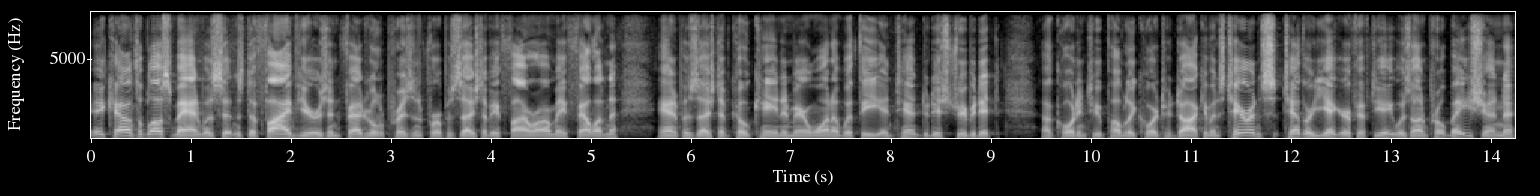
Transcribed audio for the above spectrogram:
A Council Bluffs man was sentenced to five years in federal prison for possession of a firearm, a felon, and possession of cocaine and marijuana with the intent to distribute it. According to public court documents, Terrence Tether Yeager, 58, was on probation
